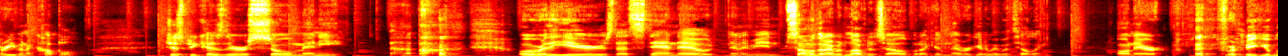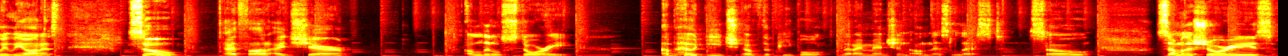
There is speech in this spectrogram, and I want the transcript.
or even a couple, just because there are so many over the years that stand out. And I mean, some of that I would love to tell, but I could never get away with telling on air, for being completely honest. So I thought I'd share a little story about each of the people that I mentioned on this list. So some of the stories,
